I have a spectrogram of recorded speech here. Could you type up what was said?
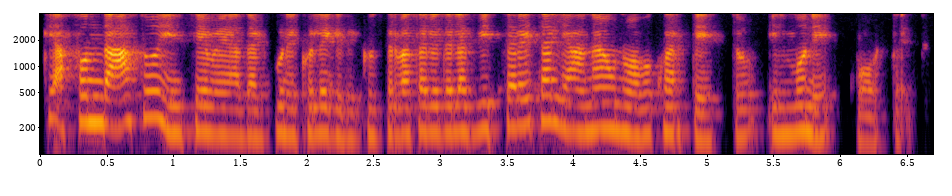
che ha fondato insieme ad alcune colleghe del Conservatorio della Svizzera Italiana un nuovo quartetto, il Monet Quartet.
